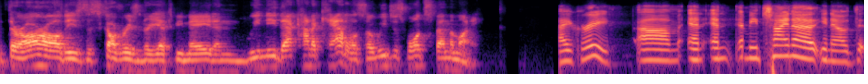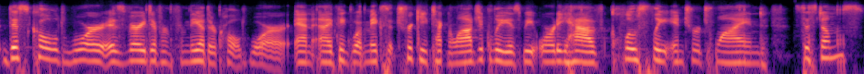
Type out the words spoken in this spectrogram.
that there are all these discoveries that are yet to be made and we need that kind of catalyst so we just won't spend the money i agree um, and and I mean China, you know, th- this Cold War is very different from the other Cold War, and, and I think what makes it tricky technologically is we already have closely intertwined systems,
